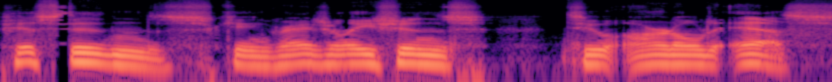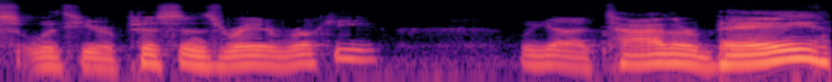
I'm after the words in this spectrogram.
Pistons, congratulations to Arnold S. with your Pistons rated rookie. We got a Tyler Bey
